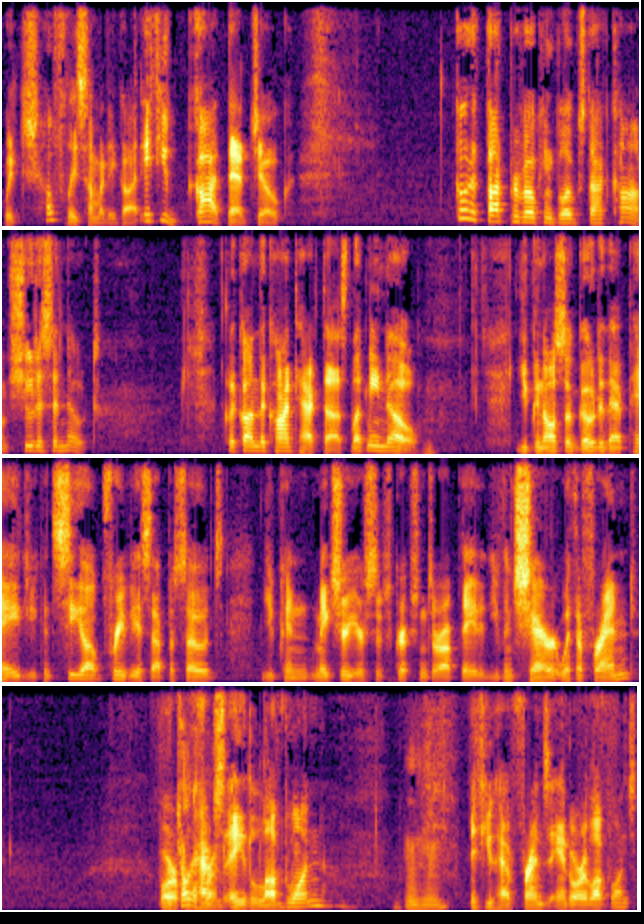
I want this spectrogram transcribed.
which hopefully somebody got. If you got that joke, go to thoughtprovokingblokes.com. Shoot us a note. Click on the contact us. Let me know. You can also go to that page. You can see up previous episodes. You can make sure your subscriptions are updated. You can share it with a friend or Or tell a perhaps a loved one hmm if you have friends and or loved ones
